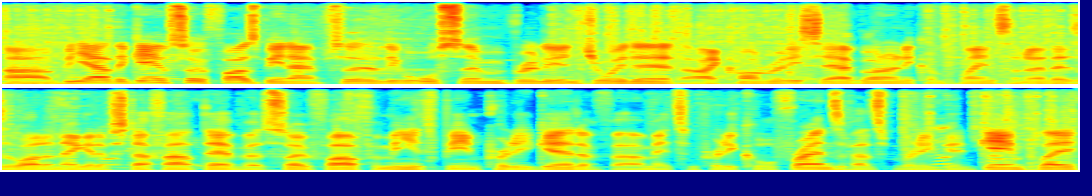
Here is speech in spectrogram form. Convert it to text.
Uh, but yeah, the game so far has been absolutely awesome. Really enjoyed it. I can't really say I've got any complaints. I know there's a lot of negative stuff out there, but so far for me, it's been pretty good. I've uh, made some pretty cool friends. I've had some pretty good gameplay.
